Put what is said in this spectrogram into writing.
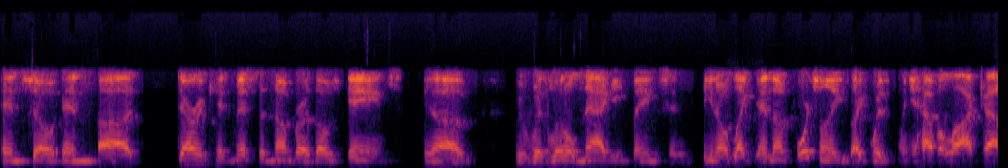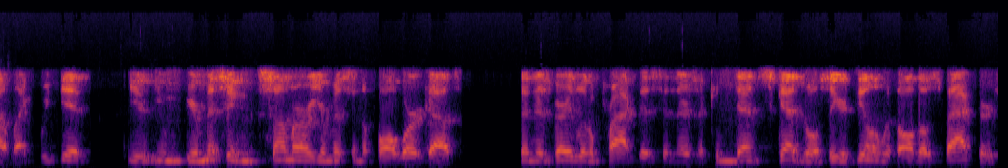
and so and uh, Derrick had missed a number of those games. Uh, with little nagging things, and you know, like, and unfortunately, like with when you have a lockout, like we did, you, you you're missing summer, you're missing the fall workouts. Then there's very little practice, and there's a condensed schedule, so you're dealing with all those factors.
